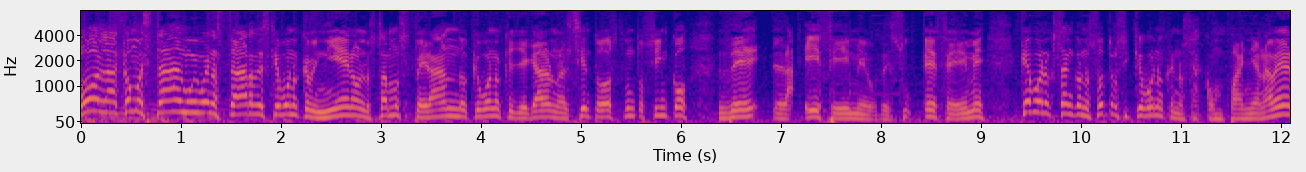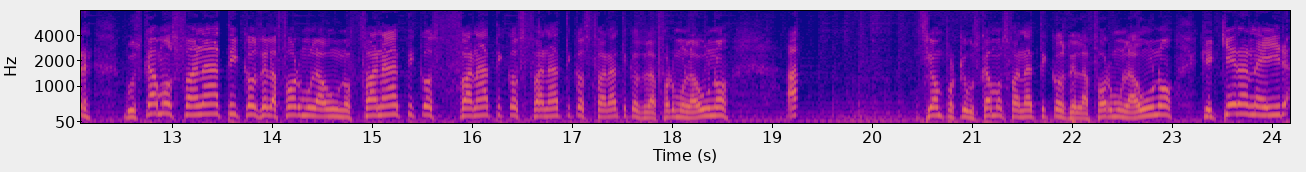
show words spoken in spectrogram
Hola, ¿cómo están? Muy buenas tardes, qué bueno que vinieron, lo estamos esperando, qué bueno que llegaron al 102.5 de la FM o de su FM. Qué bueno que están con nosotros y qué bueno que nos acompañan. A ver, buscamos fanáticos de la Fórmula 1, fanáticos, fanáticos, fanáticos, fanáticos de la Fórmula 1 porque buscamos fanáticos de la Fórmula 1 que quieran ir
